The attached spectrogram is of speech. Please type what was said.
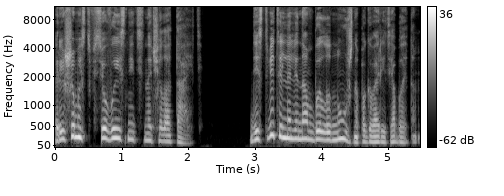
решимость все выяснить начала таять. Действительно ли нам было нужно поговорить об этом?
